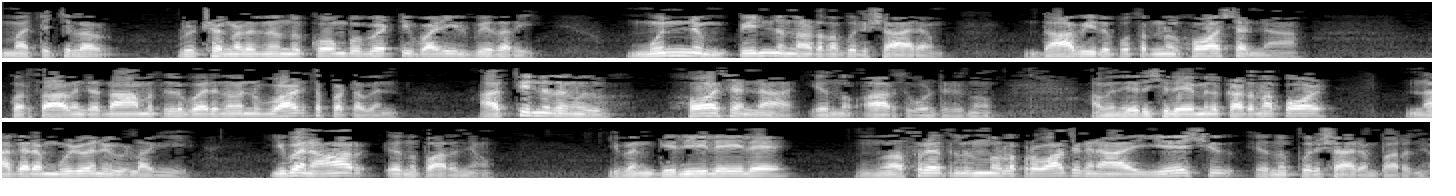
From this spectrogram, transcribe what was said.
മറ്റു ചിലർ വൃക്ഷങ്ങളിൽ നിന്ന് കൊമ്പ് വെട്ടി വഴിയിൽ വിതറി. മുന്നും പിന്നും നടന്ന പുരുഷാരം ദാവീദ് പുത്രന് ഹോശന്ന. കർത്താവിന്റെ നാമത്തിൽ വരുന്നവൻ വാഴ്ത്തപ്പെട്ടവൻ അത്യുന്നതങ്ങളിൽ ഹോശന്ന എന്നു ആർത്തുകൊണ്ടിരുന്നു. അവൻ എരുശലേമിൽ കടന്നപ്പോൾ നഗരം മുഴുവനും ഇളകി. ഇവൻ ആർ എന്ന് പറഞ്ഞു. ഇവൻ ഗലീലയിലെ നസ്രത്തിൽ നിന്നുള്ള പ്രവാചകനായ യേശു എന്ന് പുരുഷാരം പറഞ്ഞു.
